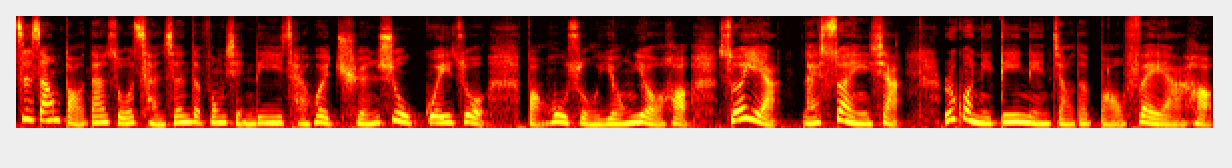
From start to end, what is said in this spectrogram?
这张保单所产生的风险利益才会全数归作保护所拥有哈。所以啊，来算一下，如果你第一年缴的保费啊哈。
